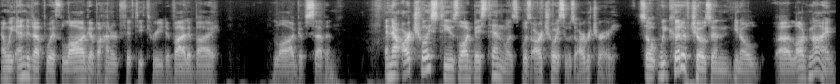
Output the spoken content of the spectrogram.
And we ended up with log of 153 divided by log of 7. And now our choice to use log base 10 was, was our choice. It was arbitrary. So we could have chosen, you know, uh, log 9,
